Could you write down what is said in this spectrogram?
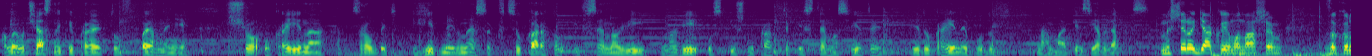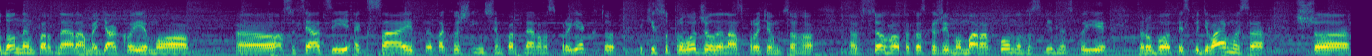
Але учасники проєкту впевнені, що Україна зробить гідний внесок в цю карту, і все нові, нові успішні практики STEM освіти від України будуть на мапі з'являтися. Ми щиро дякуємо нашим закордонним партнерам. Ми дякуємо асоціації Excite, а також іншим партнерам з проєкту, які супроводжували нас протягом цього е, всього, такого скажімо, марафону дослідницької роботи. Сподіваємося, що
